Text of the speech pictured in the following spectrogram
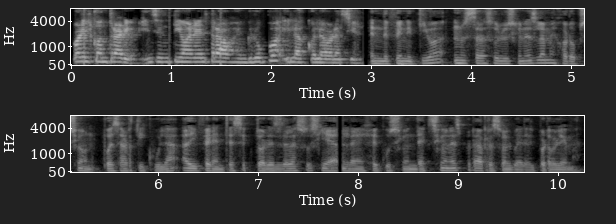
Por el contrario, incentivan el trabajo en grupo y la colaboración. En definitiva, nuestra solución es la mejor opción, pues articula a diferentes sectores de la sociedad en la ejecución de acciones para resolver el problema.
